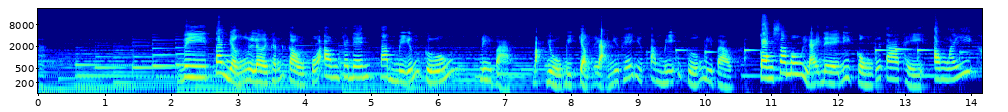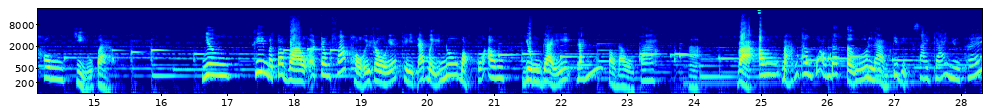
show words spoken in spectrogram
À. vì ta nhận lời thỉnh cầu của ông cho nên ta miễn cưỡng đi vào. Mặc dù bị chặn lại như thế nhưng ta miễn cưỡng đi vào. Còn sa môn lại đề đi cùng với ta thì ông ấy không chịu vào. Nhưng khi mà ta vào ở trong pháp hội rồi thì đã bị nô bọc của ông dùng gậy đánh vào đầu ta. À, và ông bản thân của ông đã tự làm cái việc sai trái như thế.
